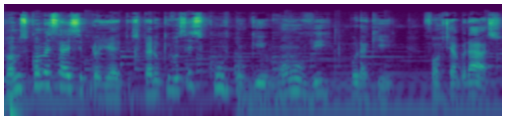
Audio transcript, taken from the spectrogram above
Vamos começar esse projeto. Espero que vocês curtam o que vão ouvir por aqui. Forte abraço.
